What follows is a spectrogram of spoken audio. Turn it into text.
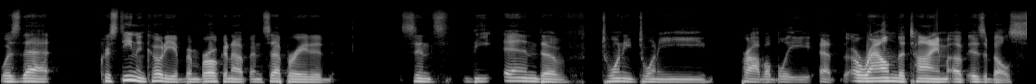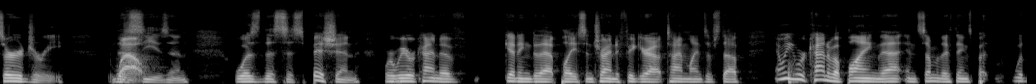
was that Christine and Kody have been broken up and separated since the end of 2020, probably at around the time of Ysabel's surgery this Wow. season. Was the suspicion where we were kind of getting to that place and trying to figure out timelines of stuff. And we were kind of applying that in some of their things, but with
